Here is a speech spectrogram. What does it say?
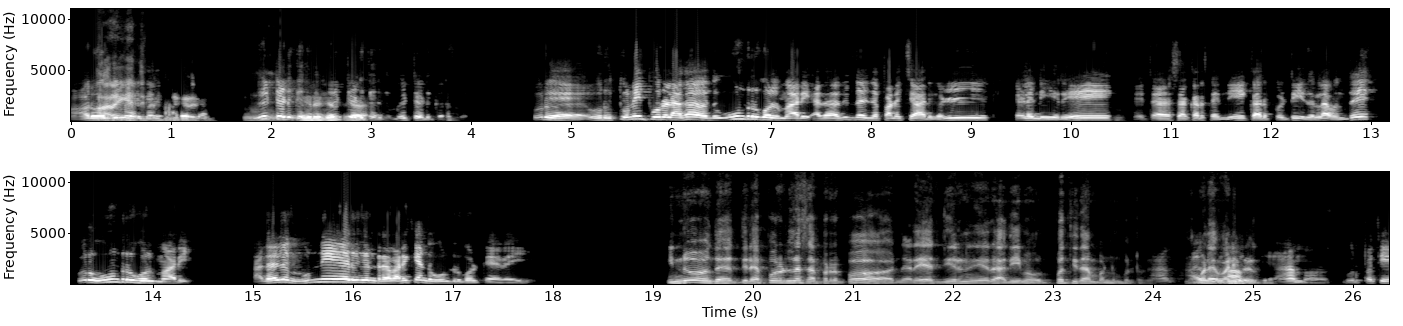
ஆரோக்கியமா ஆரோக்கியத்தை இருக்க மீட்டெடுக்கிறது. இருக்கிறது. மீட்டெடுக்கிறது மீட்டெடுக்கிறது. ஒரு ஒரு துணை பொருளாக அது ஊன்றுகோல் மாதிரி அதாவது இந்த இந்த பழச்சாறுகள் இளநீர் சக்கரை தண்ணி கருப்பட்டி இதெல்லாம் வந்து ஒரு ஊன்றுகோல் மாதிரி அதாவது முன்னேறுகின்ற வரைக்கும் அந்த ஊன்றுகோல் தேவை. இன்னும் இந்த திடப்பொருள்லாம் சாப்பிடுறப்போ நிறைய ஜீரண நீர் அதிகமா உற்பத்தி தான் பண்ணும் போல் இருக்கு. ஆம், உற்பத்தி-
